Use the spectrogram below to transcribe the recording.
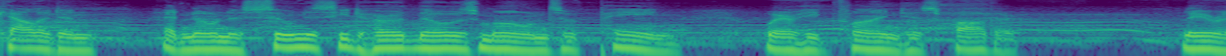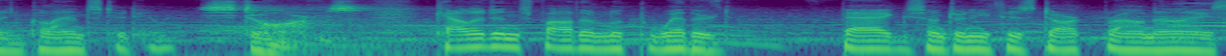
Kaladin had known as soon as he'd heard those moans of pain where he'd find his father. Lirin glanced at him. Storms. Kaladin's father looked weathered, bags underneath his dark brown eyes.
